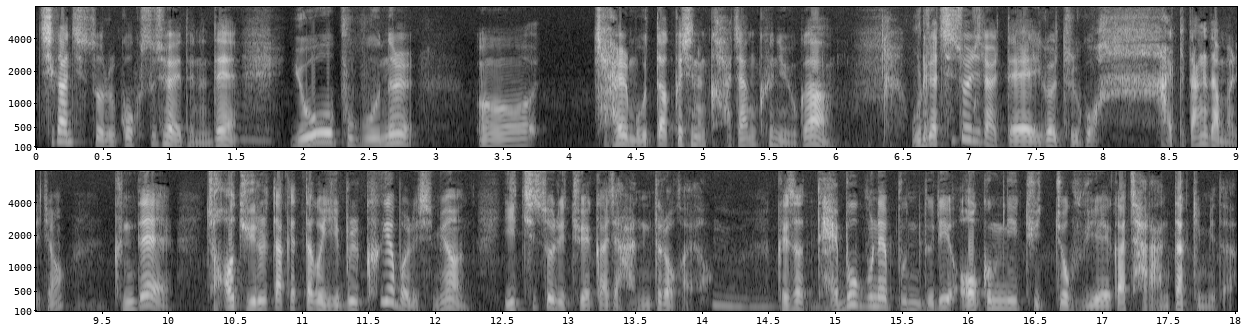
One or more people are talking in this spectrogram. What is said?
치간 칫솔을 꼭 쓰셔야 되는데 요 부분을 어, 잘 못 닦으시는 가장 큰 이유가 우리가 칫솔질 할 때 이걸 들고 하 이렇게 닦는단 말이죠. 근데 저 뒤를 닦겠다고 입을 크게 벌리시면 이 칫솔이 뒤에까지 안 들어가요. 음. 그래서 대부분의 분들이 어금니 뒤쪽 위에가 잘 안 닦입니다.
